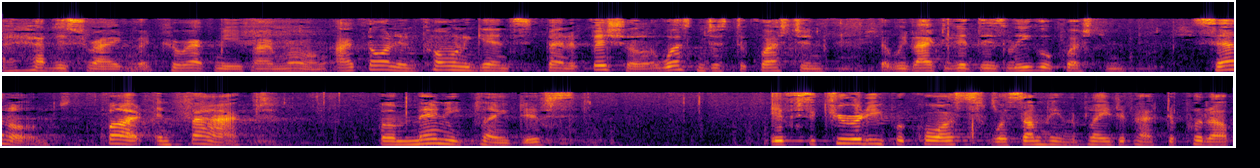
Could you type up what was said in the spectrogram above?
I have this right, but correct me if I'm wrong. I thought in Cohen against beneficial, it wasn't just a question that we'd like to get this legal question settled, but in fact, for many plaintiffs, if security for costs was something the plaintiff had to put up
